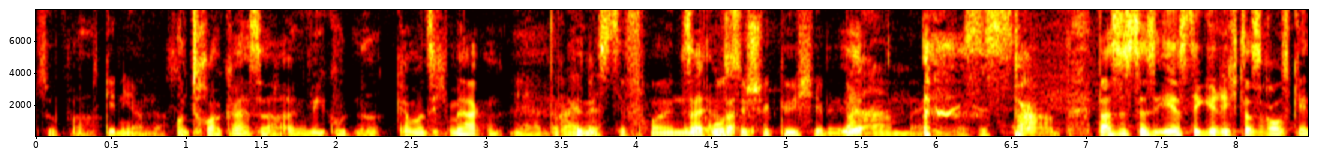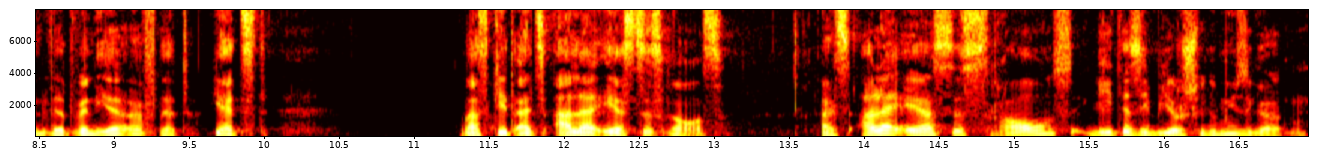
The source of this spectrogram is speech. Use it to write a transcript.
Super. Das geht nicht anders. Und Troika ist auch irgendwie gut, ne? Kann man sich merken. ja, drei Bin- beste Freunde, Seit- russische Küche, bam. Ey, das ist, Bam. Was ist das erste Gericht, das rausgehen wird, wenn ihr eröffnet? Jetzt. Was geht als allererstes raus? als allererstes raus geht der sibirische Gemüsegarten.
